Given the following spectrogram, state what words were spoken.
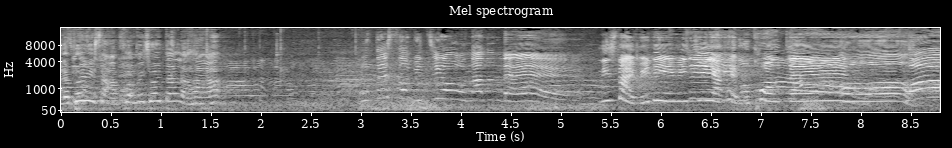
แล้วเพื่อนอีกสามคนไม่ช่วยเต้นเหรอฮะ 못했어 미찌가 원하는데. นิสัยไม่ดีมิจิอยากเห็นทุกคนเต้น 와.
